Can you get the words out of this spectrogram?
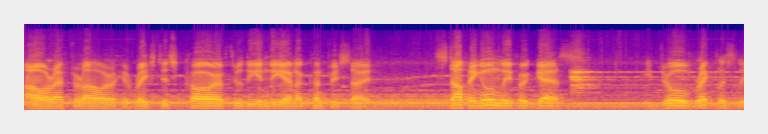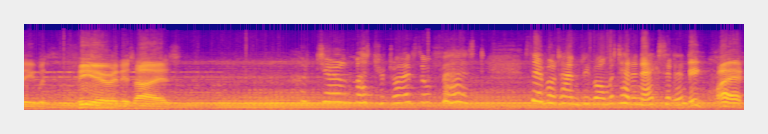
Hour after hour, he raced his car through the Indiana countryside, stopping only for gas. He drove recklessly with fear in his eyes. Oh, Gerald, must you drive so fast? Several times we've almost had an accident. Be quiet.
